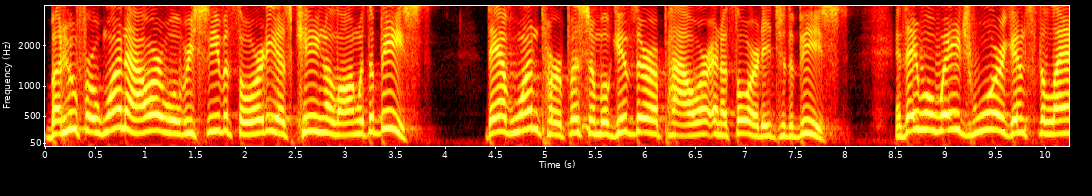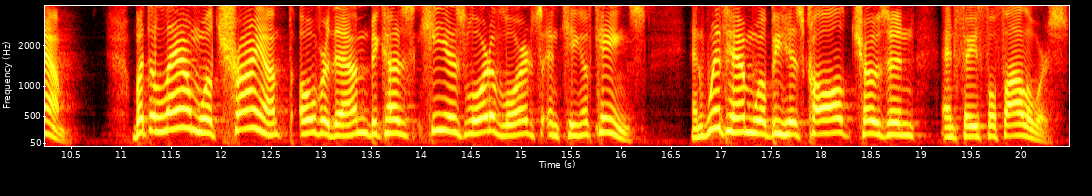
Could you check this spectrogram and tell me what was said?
but who for one hour will receive authority as king along with the beast. They have one purpose and will give their power and authority to the beast. And they will wage war against the Lamb. But the Lamb will triumph over them because he is Lord of lords and King of kings. And with him will be his called, chosen, and faithful followers.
